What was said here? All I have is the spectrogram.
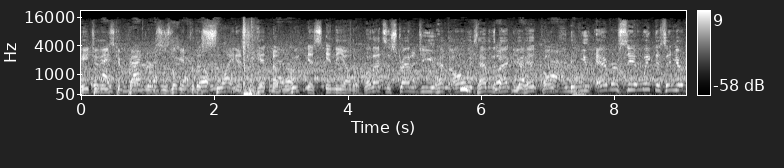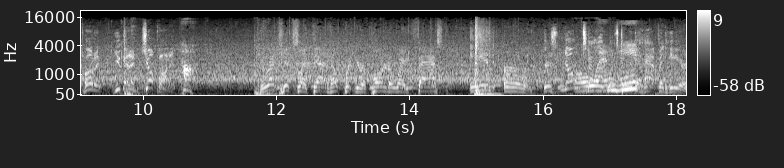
Each of these competitors is looking for the slightest hint of weakness in the other. Well, that's a strategy you have to always have in the back of your head, Cole. If you ever see a weakness in your opponent, you got to jump on it. Ha! Direct hits like that help put your opponent away fast and early. There's no telling what's going to happen here.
